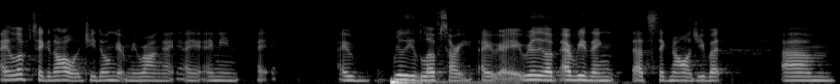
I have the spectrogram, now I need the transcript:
I love technology. Don't get me wrong. I, I, I mean, I, I really love. Sorry, I, I, really love everything that's technology. But um,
